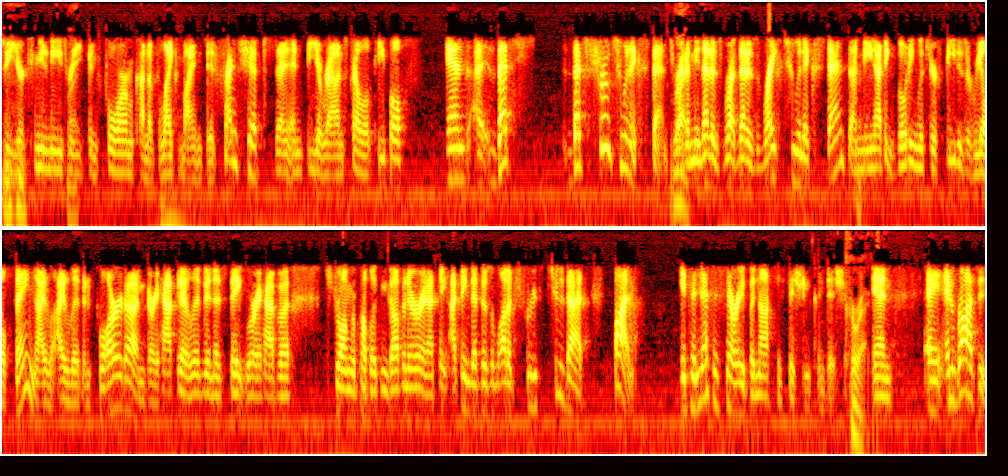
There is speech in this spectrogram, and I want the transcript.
to your communities where you can form kind of like-minded friendships and, and be around fellow people. And uh, that's that's true to an extent, right? Right. I mean, that is right. That is right to an extent. I mean, I think voting with your feet is a real thing. I, I live in Florida. I'm very happy. I live in a state where I have a strong Republican governor, and I think I think that there's a lot of truth to that. But it's a necessary but not sufficient condition. Correct. And and, and Rod, to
